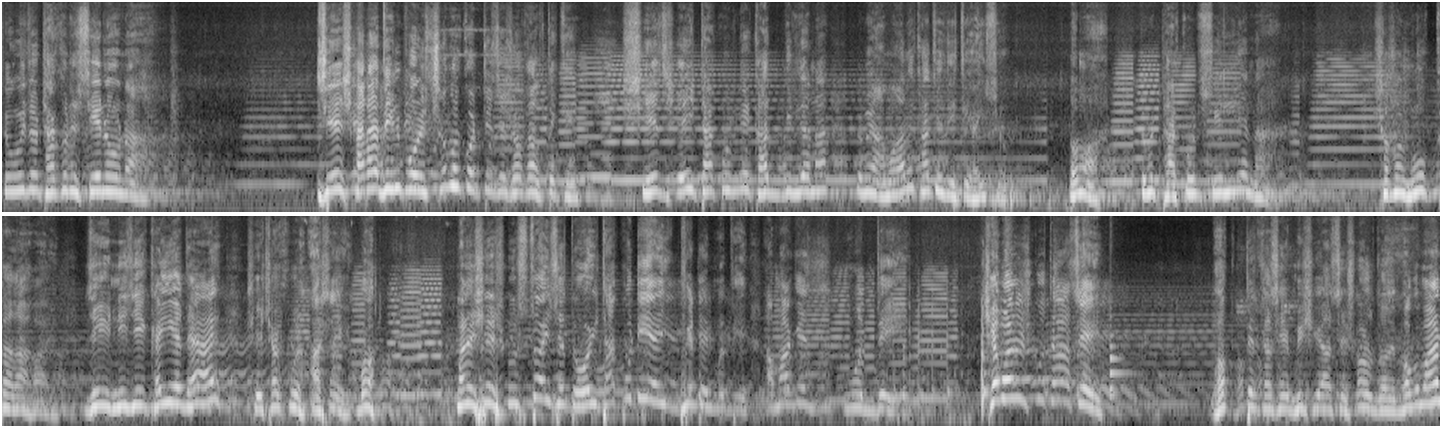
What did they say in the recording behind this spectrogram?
তুমি তো ঠাকুরের চেনো না। যে সারাদিন পরিশ্রম করতেছে সকাল থেকে, সে সেই ঠাকুরকে খাত দিলে না, তুমি আমারও খাতে দিতে আইছো। তুমি তুমি ঠাকুর চিনলে না তখন মুখ কালা হয়। যে নিজে খাইয়ে দেয় সেই ঠাকুর হাসে। মানে সে সুস্থ হয়েছে তো, ওই ঠাকুরই এই পেটের মধ্যে, আমাকে মধ্যে। সে মানুষ কোথায় আছে? ভক্তের কাছে মিশে আছে সরদলে ভগবান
